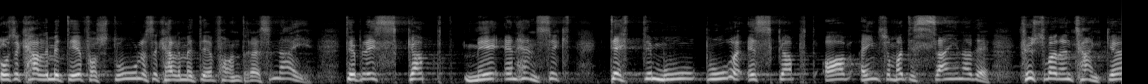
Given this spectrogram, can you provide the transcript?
og så kaller vi det for stol, og så kaller vi det for en dress. Nei, det ble skapt med en hensikt. Dette bordet er skapt av en som har designa det. Først var det en tanke.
